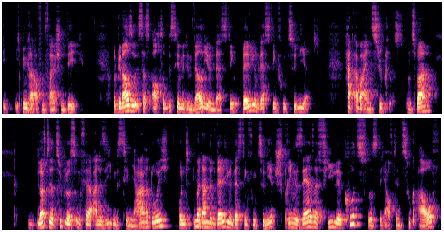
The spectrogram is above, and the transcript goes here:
ich, ich bin gerade auf dem falschen Weg. Und genauso ist das auch so ein bisschen mit dem Value Investing. Value Investing funktioniert, hat aber einen Zyklus. Und zwar läuft dieser Zyklus ungefähr alle sieben bis zehn Jahre durch. Und immer dann, wenn Value Investing funktioniert, springen sehr, sehr viele kurzfristig auf den Zug auf,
